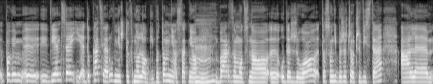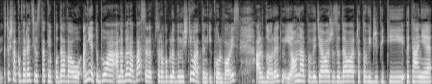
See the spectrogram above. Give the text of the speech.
powiem y, y, więcej, i edukacja również technologii, bo to mnie ostatnio mm. bardzo mocno y, uderzyło. To są niby rzeczy oczywiste, ale ktoś na konferencji ostatnio podawał, a nie, to była Anabela Basel, która w ogóle wymyśliła ten Equal Voice algorytm i ona powiedziała, że zadała czatowi GPT pytanie,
